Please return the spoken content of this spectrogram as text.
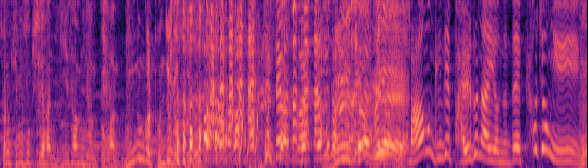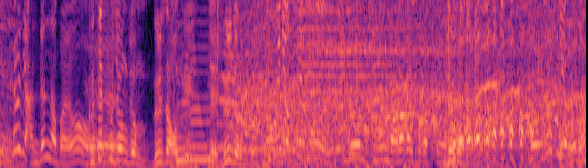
저는 김숙 씨 한 2, 3년 동안 웃는 걸 본 적이 없거든요. 늘상 예. 마음은 굉장히 밝은 아이였는데 표정이 그 표현이 안 됐나 봐요. 그때 표정 좀 늘상 어떻게 예, 늘 저렇게. 기분이 어때 지금? 지금 기분 날아갈 것 같아. 뭐 이런 식이었거든요.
